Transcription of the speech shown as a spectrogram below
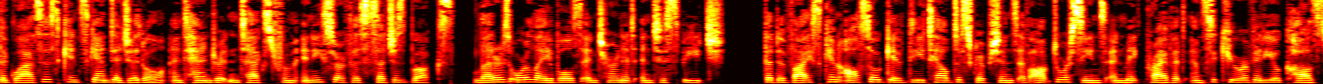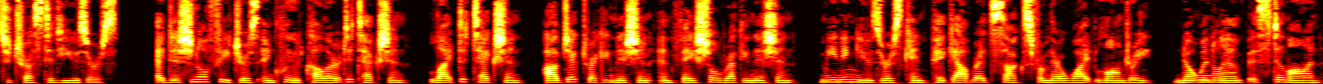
the glasses can scan digital and handwritten text from any surface such as books, letters or labels and turn it into speech. The device can also give detailed descriptions of outdoor scenes and make private and secure video calls to trusted users. Additional features include color detection, light detection, object recognition and facial recognition, meaning users can pick out red socks from their white laundry, know when lamp is still on,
